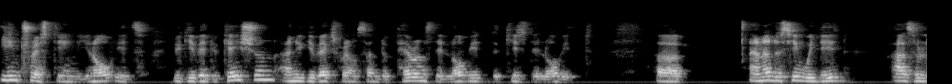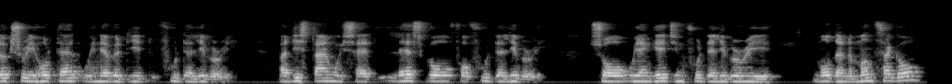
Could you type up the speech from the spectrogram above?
interesting. You know, it's you give education and you give experience, and the parents they love it, the kids they love it. Uh, another thing we did as a luxury hotel, we never did food delivery, but this time we said let's go for food delivery. So we engaged in food delivery more than a month ago.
